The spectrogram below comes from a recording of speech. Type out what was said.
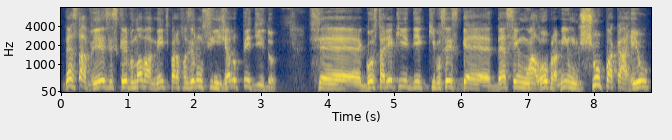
Desta vez escrevo novamente para fazer um singelo pedido. É, gostaria que, de, que vocês é, dessem um alô para mim, um chupa carril,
